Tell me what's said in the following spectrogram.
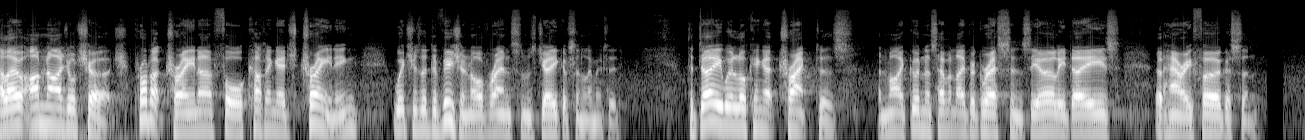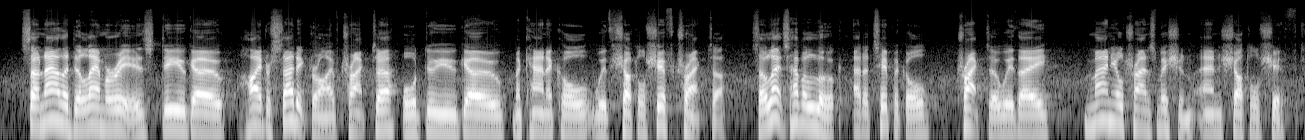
Hello, I'm Nigel Church, product trainer for Cutting Edge Training, which is a division of Ransomes Jacobsen Limited. Today we're looking at tractors, and my goodness, haven't they progressed since the early days of Harry Ferguson. So now the dilemma is, do you go hydrostatic drive tractor or do you go mechanical with shuttle shift tractor? So let's have a look at a typical tractor with a manual transmission and shuttle shift.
